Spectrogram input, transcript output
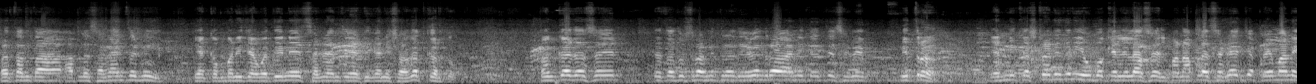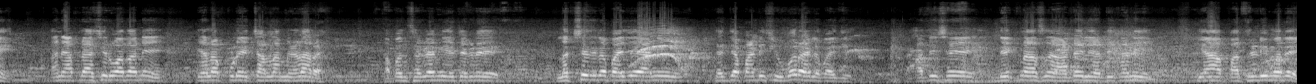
प्रथमतः आपल्या सगळ्यांचं मी या कंपनीच्या वतीने सगळ्यांचं या ठिकाणी स्वागत करतो. पंकज असेल त्याचा दुसरा मित्र देवेंद्र आणि त्यांचे सगळे मित्र यांनी कष्टाने जरी उभं केलेलं असेल पण आपल्या सगळ्यांच्या प्रेमाने आणि आपल्या आशीर्वादाने याला पुढे चालना मिळणार आहे. आपण सगळ्यांनी याच्याकडे लक्ष दिलं पाहिजे आणि त्यांच्या पाठीशी उभं राहिलं पाहिजे. अतिशय देखणं असं हॉटेल या ठिकाणी या पाथर्डीमध्ये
